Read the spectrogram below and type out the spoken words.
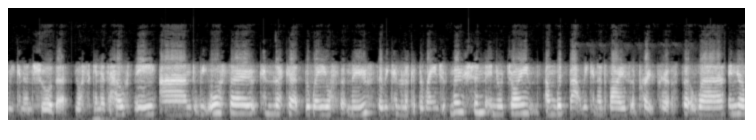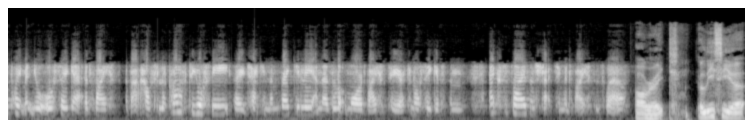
we can ensure that your skin is healthy. And we also can look at the way your foot moves, so we can look at the range of motion in your joints. And with that, we can advise appropriate footwear. In your appointment, you'll also get advice about how to look after your feet, so checking them regularly. And there's a lot more advice too. I can also give some exercise and stretching advice as well. All right. Alicia,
